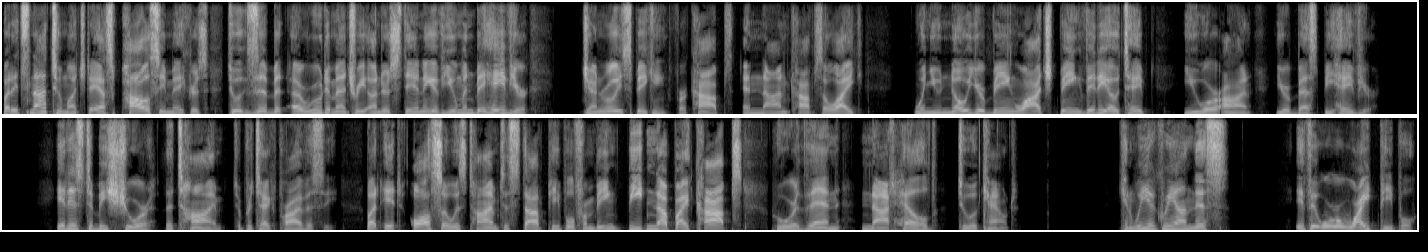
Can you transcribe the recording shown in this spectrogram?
But it's not too much to ask policymakers to exhibit a rudimentary understanding of human behavior. Generally speaking, for cops and non cops alike, when you know you're being watched, being videotaped, you are on your best behavior. It is to be sure the time to protect privacy, but it also is time to stop people from being beaten up by cops who are then not held to account. Can we agree on this? If it were white people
